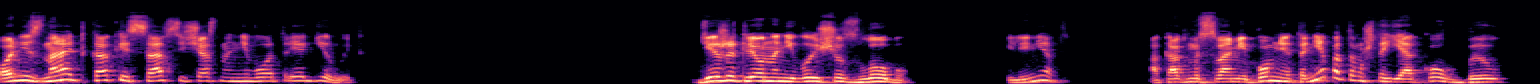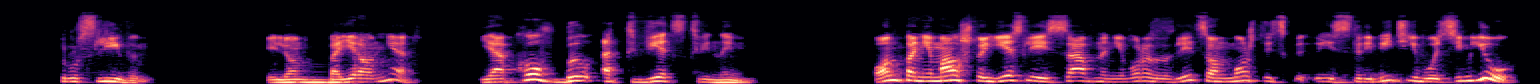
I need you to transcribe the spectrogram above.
Он не знает, как Исав сейчас на него отреагирует. Держит ли он на него еще злобу или нет? А как мы с вами помним, это не потому, что Яков был трусливым или он боял, нет. Яков был ответственным. Он понимал, что если Исав на него разозлится, он может истребить его семью.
